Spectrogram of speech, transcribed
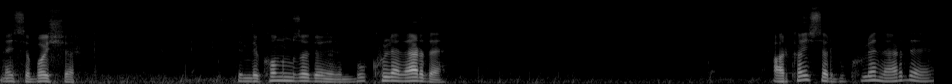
Neyse boş. Şimdi konumuza dönelim. Bu kule nerede? Arkadaşlar bu kule nerede?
